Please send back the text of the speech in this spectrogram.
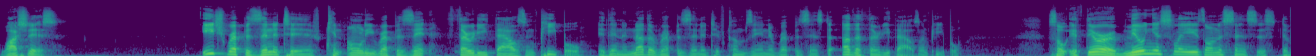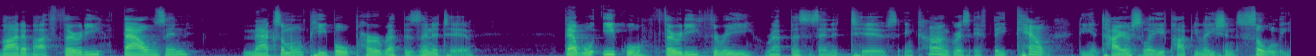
Watch this. Each representative can only represent 30,000 people, and then another representative comes in and represents the other 30,000 people. So if there are a million slaves on the census divided by 30,000 maximum people per representative, that will equal 33 representatives in Congress if they count the entire slave population solely.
